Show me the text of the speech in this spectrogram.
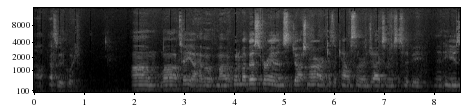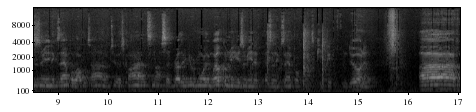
uh, that's a good question. Um, well, I'll tell you, I have a, my, one of my best friends, Josh Myrick, is a counselor in Jackson, Mississippi, and he uses me an example all the time to his clients. And I said, brother, you were more than welcome to use me in- as an example to keep people from doing it. Uh,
